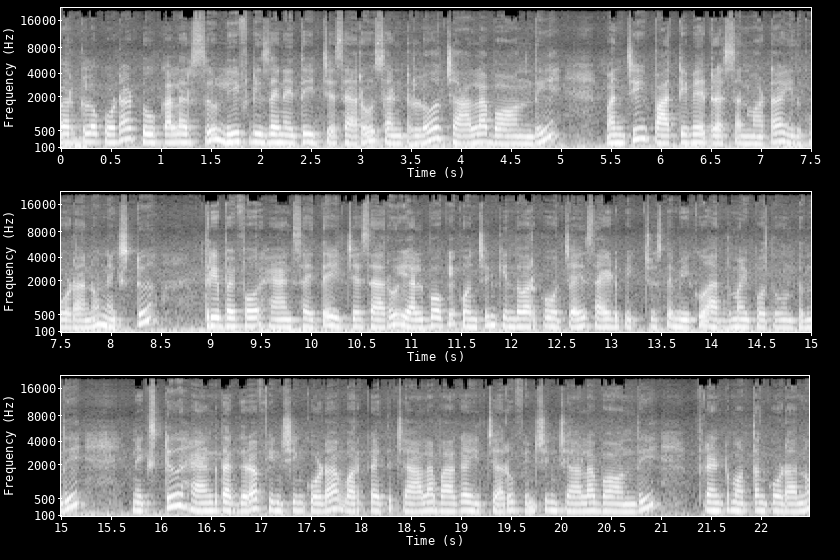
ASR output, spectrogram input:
వర్క్లో కూడా టూ కలర్స్ లీఫ్ డిజైన్ అయితే ఇచ్చేశారు సెంటర్లో చాలా బాగుంది. మంచి పార్టీ వేర్ డ్రెస్ అనమాట ఇది కూడాను. Next three by four hands అయితే ఇచ్చేశారు. ఎల్బోకి కొంచెం కింద వరకు వచ్చాయి. సైడ్ పిక్ చూస్తే మీకు అర్థమైపోతూ ఉంటుంది. నెక్స్ట్ హ్యాండ్ దగ్గర ఫినిషింగ్ కూడా వర్క్ అయితే చాలా బాగా ఇచ్చారు. ఫినిషింగ్ చాలా బాగుంది. ఫ్రంట్ మొత్తం కూడాను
